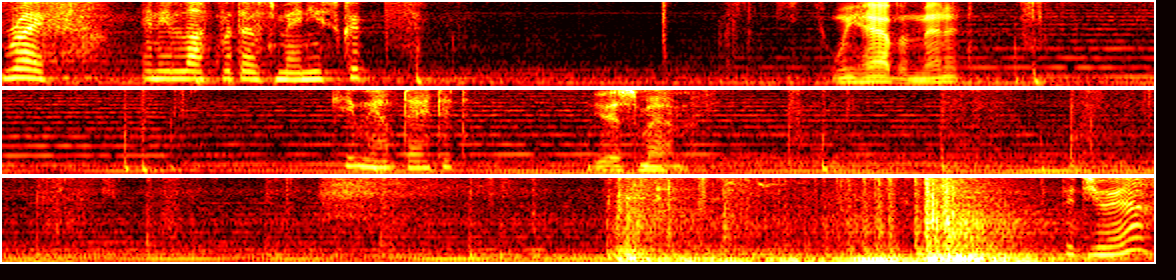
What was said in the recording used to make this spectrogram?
Rafe, any luck with those manuscripts? can we have a minute? Keep me updated. Yes, ma'am. Did you hear?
